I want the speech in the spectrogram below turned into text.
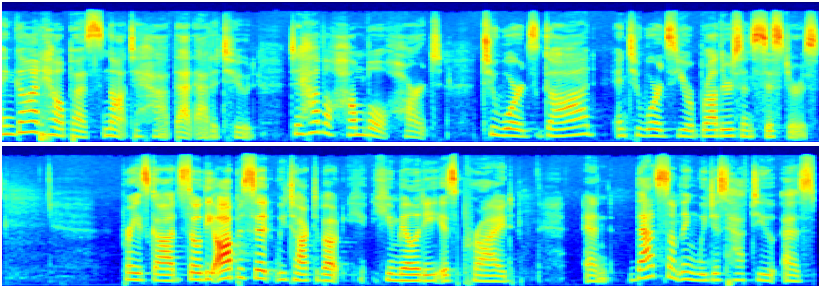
And God help us not to have that attitude, to have a humble heart towards God and towards your brothers and sisters. Praise God. So, the opposite we talked about humility is pride. And that's something we just have to, as,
